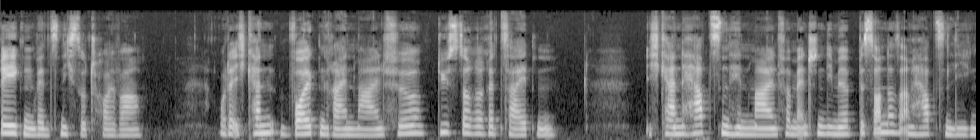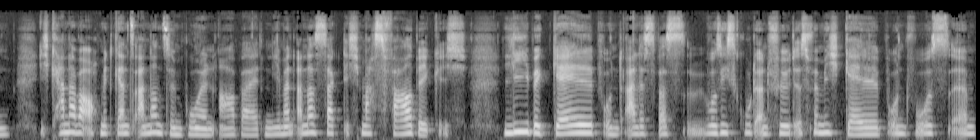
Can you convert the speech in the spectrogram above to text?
Regen, wenn es nicht so toll war. Oder ich kann Wolken reinmalen für düsterere Zeiten. Ich kann Herzen hinmalen für Menschen, die mir besonders am Herzen liegen. Ich kann aber auch mit ganz anderen Symbolen arbeiten. Jemand anders sagt, ich mache es farbig. Ich liebe Gelb und alles, was, wo sich's gut anfühlt, ist für mich Gelb und wo es ähm,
